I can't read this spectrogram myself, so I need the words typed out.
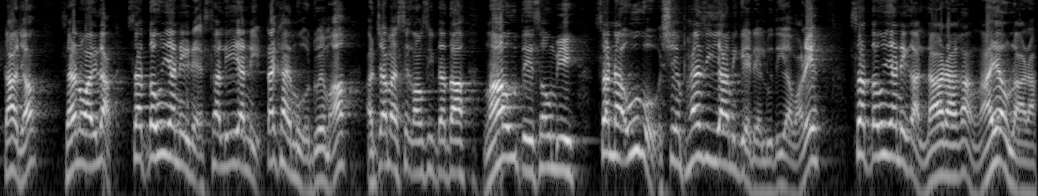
။ဒါကြောင့်ဇန်နဝါရီလ23ရက်နေ့နဲ့14ရက်နေ့တိုက်ခိုက်မှုအတွင်းမှာအကြမ်းဖက်စစ်ကောင်စီတပ်သား9ဦးသေဆုံးပြီး12ဦးကိုအရှင်ဖမ်းဆီးရမိခဲ့တယ်လို့သိရပါတယ်။73ရက်နေ့ကလာတာက9ယောက်လာတာ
